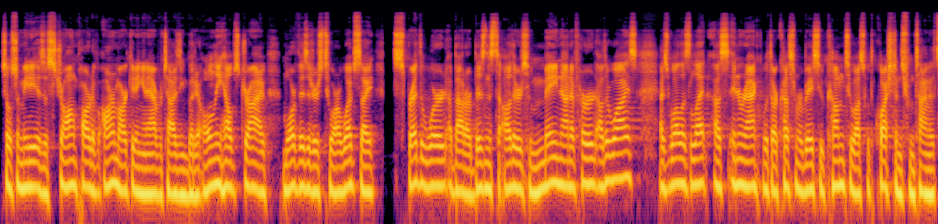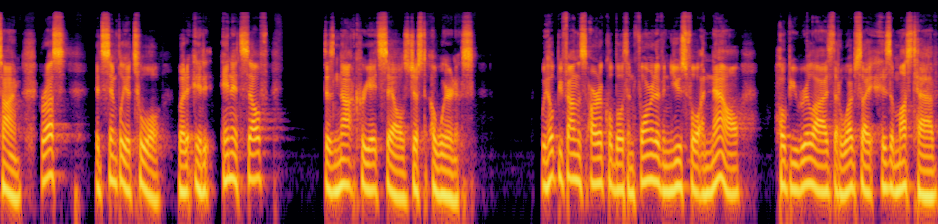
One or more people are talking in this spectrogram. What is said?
Social media is a strong part of our marketing and advertising, but it only helps drive more visitors to our website, spread the word about our business to others who may not have heard otherwise, as well as let us interact with our customer base who come to us with questions from time to time. For us, it's simply a tool, but it in itself does not create sales, just awareness. We hope you found this article both informative and useful, and now hope you realize that a website is a must have,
